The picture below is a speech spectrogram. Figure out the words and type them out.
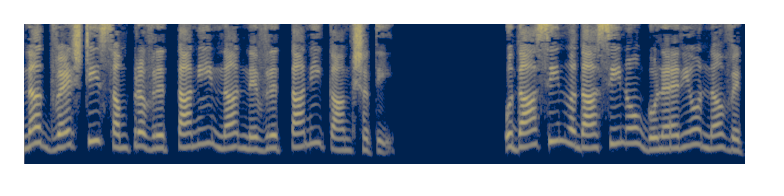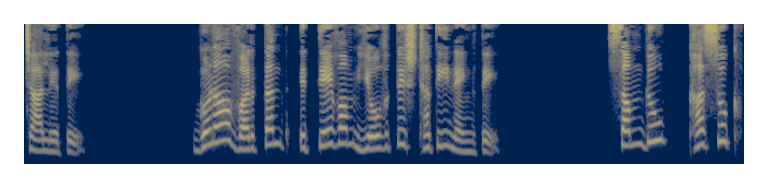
न द्वेष्टि संप्रवृत्तानि न निवृत्तानि कांक्षति उदासीनवदासीनो गुणैर्यो न विचाल्यते। गुणा वर्तन्त इत्येवं योवतिष्ठति नेङ्ते समदु खसुख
